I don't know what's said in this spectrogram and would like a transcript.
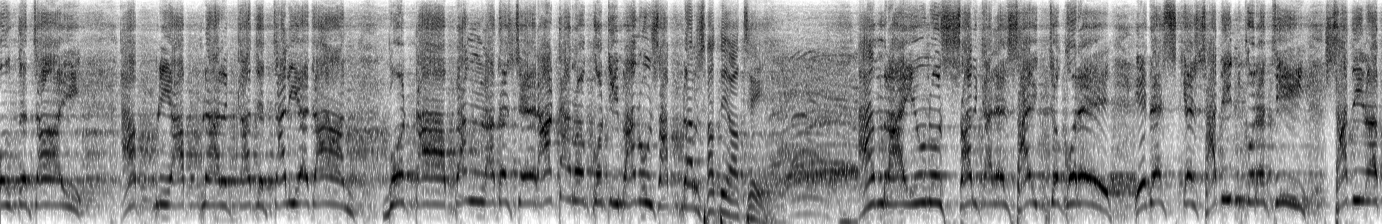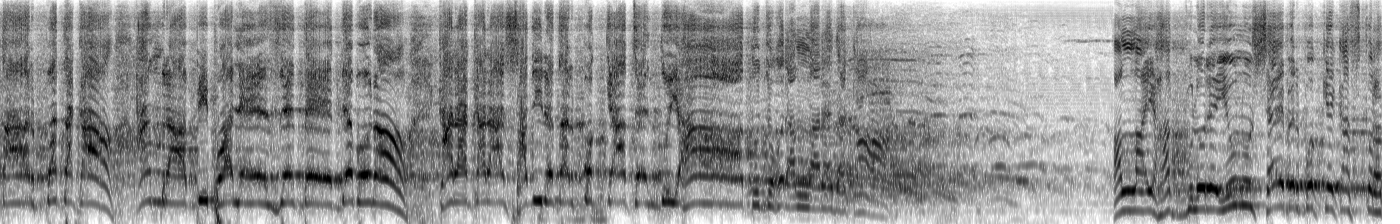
বলতে চাই, আপনি আপনার কাজে চালিয়ে যান। গোটা বাংলাদেশের আঠারো কোটি মানুষ আপনার সাথে আছে। আমরা ইউনুস সরকারের সাহায্য করে এদেশকে স্বাধীন করেছি, স্বাধীনতার পতাকা আমরা বিফলে যেতে দেব না। কারা কারা স্বাধীনতার পক্ষে আছেন, দুই হাত উঁচু করে আল্লাহরে দেখা। আল্লাহ এই হাতগুলোরে ইউনুস সাহেবের পক্ষে কাজ করার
